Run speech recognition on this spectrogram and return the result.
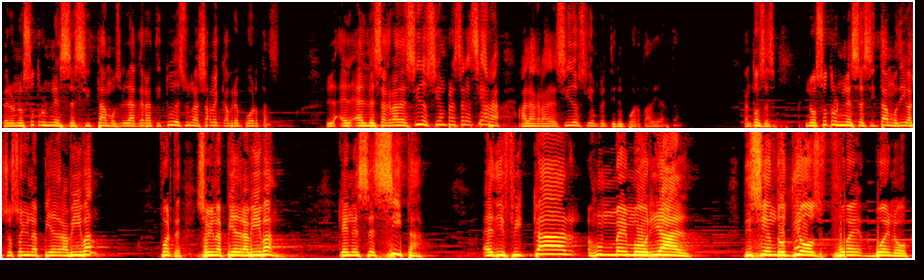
Pero nosotros necesitamos, la gratitud es una llave que abre puertas. El, desagradecido siempre se le cierra, al agradecido siempre tiene puerta abierta. Entonces, nosotros necesitamos, diga, yo soy una piedra viva, fuerte, soy una piedra viva que necesita edificar un memorial diciendo Dios fue bueno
